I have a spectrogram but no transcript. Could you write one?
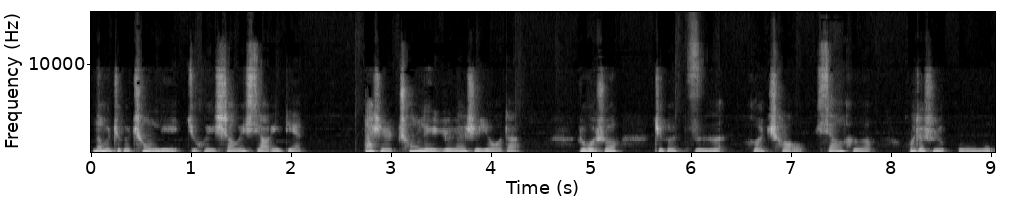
那么这个冲力就会稍微小一点，但是冲力仍然是有的。如果说这个子和丑相合，或者是午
